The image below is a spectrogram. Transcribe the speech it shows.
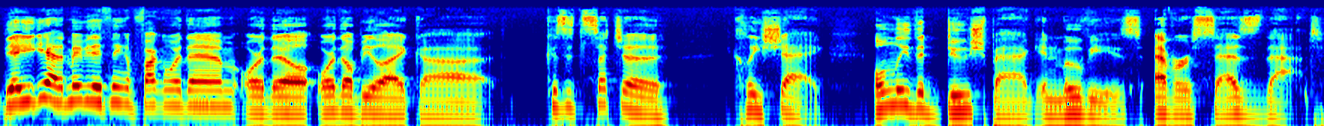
yeah, yeah, maybe they think I'm fucking with them, or they'll, or they'll be like, because it's such a cliche. Only the douchebag in movies ever says that.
